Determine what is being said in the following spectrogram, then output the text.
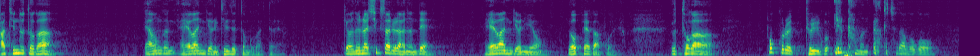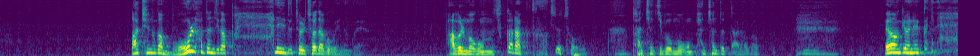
마틴 루터가 애완견, 애완견을 길렀던 것 같아요. 그러니까 어느 날 식사를 하는데 애완견이요 옆에 갖고 그냥 루터가 포크를 들고 이렇게 하면 이렇게 쳐다보고 마틴루가 뭘 하든지가 많이 루터를 쳐다보고 있는 거예요. 밥을 먹으면 숟가락 탁 쫓아오고 반찬 집어 먹으면 반찬도 따라가고 애완견이 끊임없이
